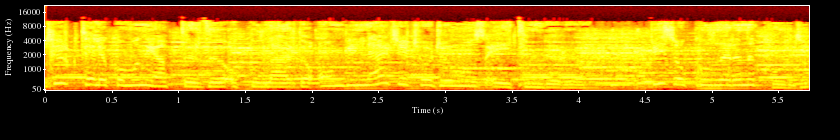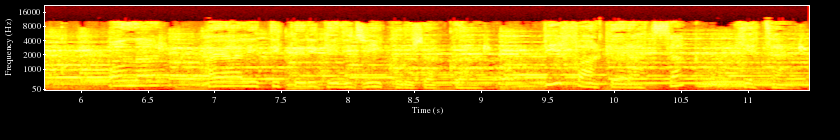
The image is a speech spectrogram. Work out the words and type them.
Türk Telekom'un yaptırdığı okullarda on binlerce çocuğumuz eğitim görüyor. Biz okullarını kurduk. Onlar hayal ettikleri geleceği kuracaklar. Bir fark yaratsak yeter.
